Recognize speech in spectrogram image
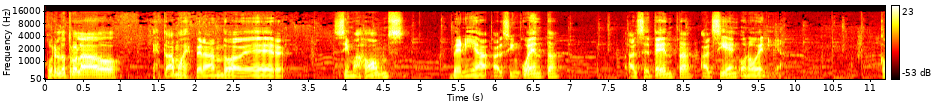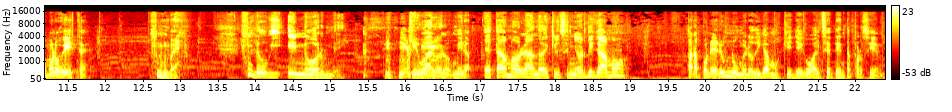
por el otro lado, estábamos esperando a ver si Mahomes venía al 50, al 70, al 100 o no venía. ¿Cómo lo viste? Bueno, lo vi enorme. Qué bárbaro. Mira, estábamos hablando de que el señor, digamos, para poner un número, digamos que llegó al 70%.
